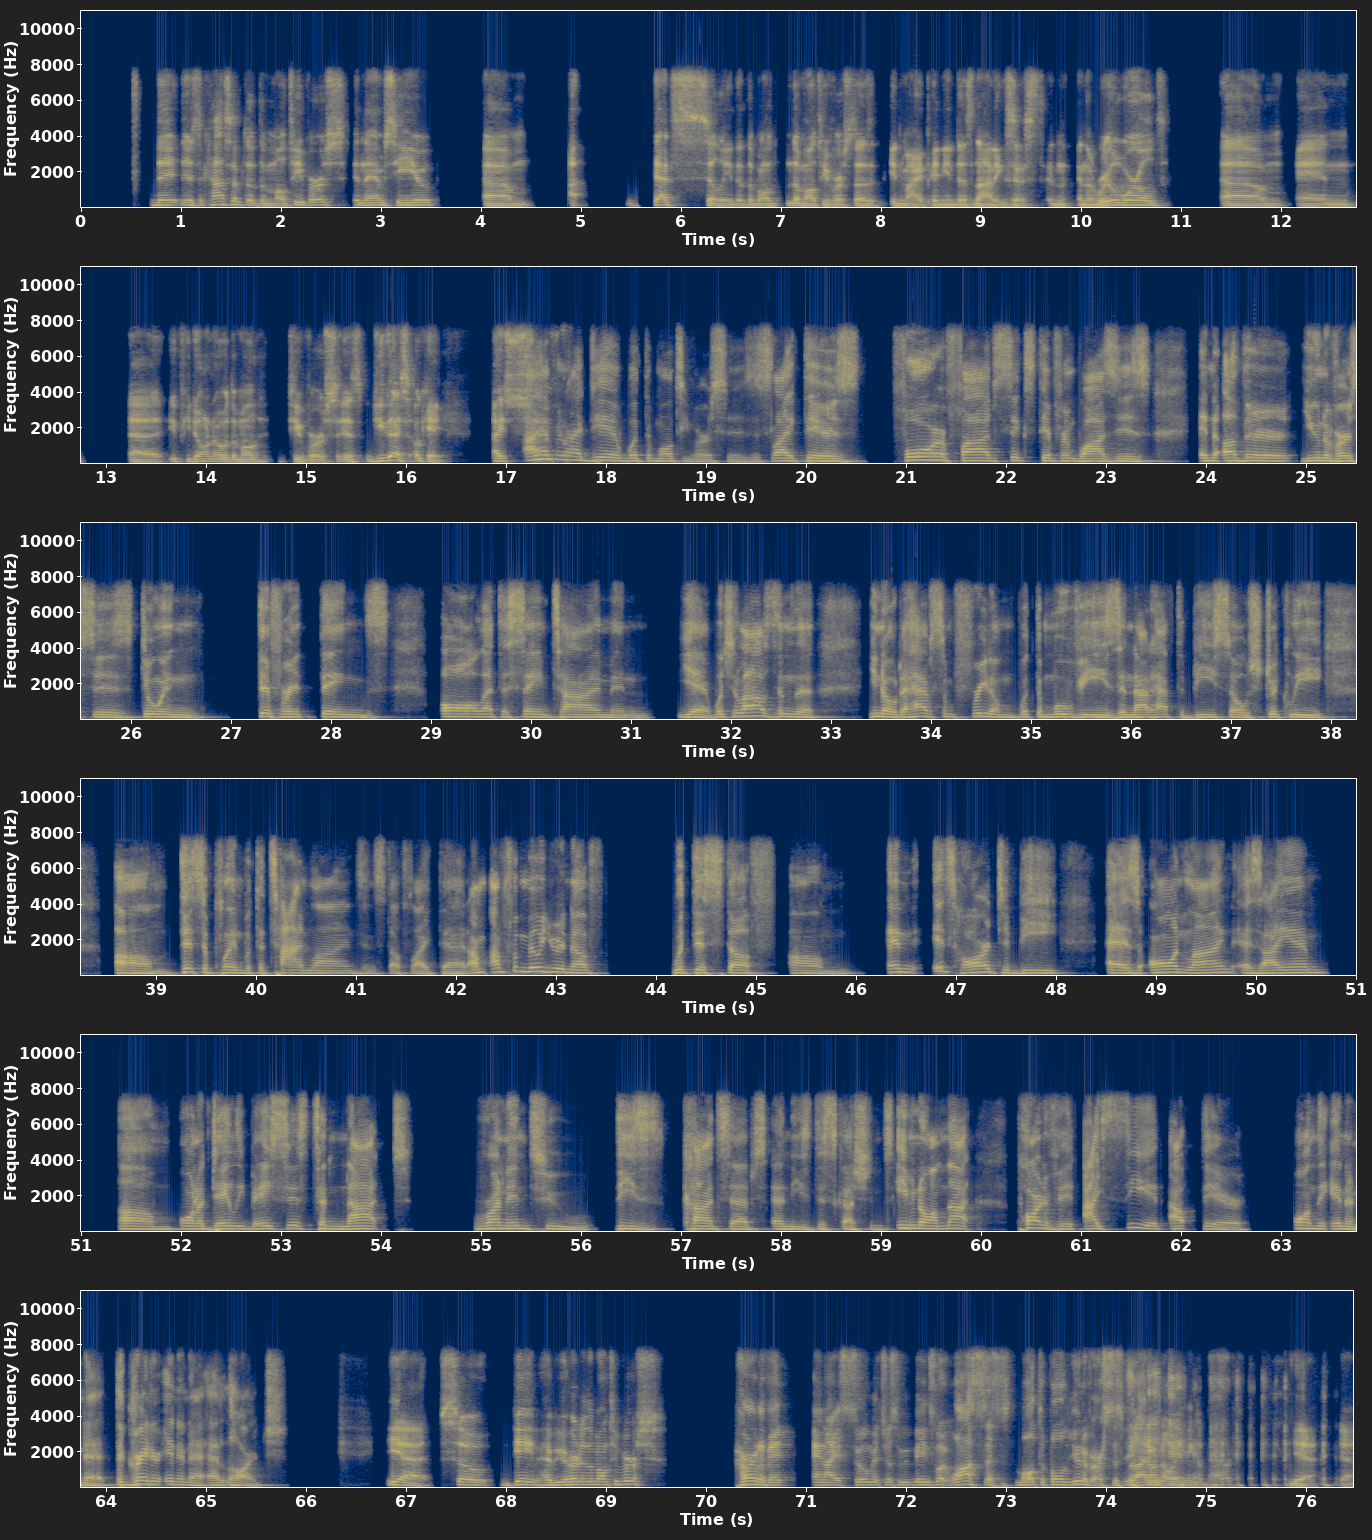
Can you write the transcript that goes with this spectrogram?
there's a concept of the multiverse in the MCU. Um, that's silly that the the multiverse does, in my opinion, does not exist in in the real world. Um, and uh, if you don't know what the multiverse is, do you guys? Okay, I I have an idea what the multiverse is. It's like there's four, five, six different Wazes and other universes doing different things all at the same time. And yeah which allows them to you know to have some freedom with the movies and not have to be so strictly um disciplined with the timelines and stuff like that. I'm i'm familiar enough with this stuff um and it's hard to be as online as i am um on a daily basis to not run into these concepts and these discussions. Even though I'm not part of it, I see it out there on the internet, the greater internet at large. Yeah. So, Dave, have you heard of the multiverse? Heard of it. And I assume it just means what Waz says multiple universes, but I don't know anything about it. Yeah. Yeah.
